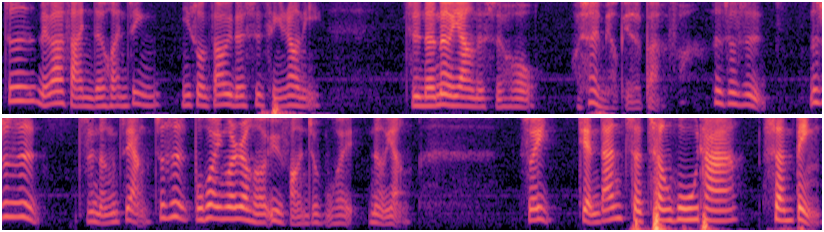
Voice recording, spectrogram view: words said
就是没办法，你的环境、你所遭遇的事情，让你只能那样的时候，好像也没有别的办法。那就是，那就是只能这样，就是不会因为任何预防你就不会那样。所以，简单的称呼他生病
